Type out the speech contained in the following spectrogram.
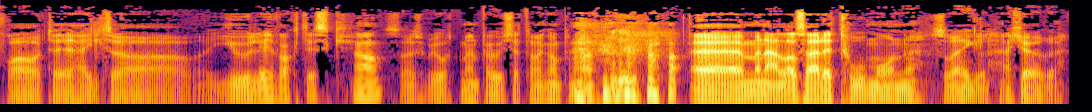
fra og til helt siden juli, faktisk. Ja. Så det skulle gjort med en pause etter den kampen her. Eh, men ellers er det to måneder som regel jeg kjører.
